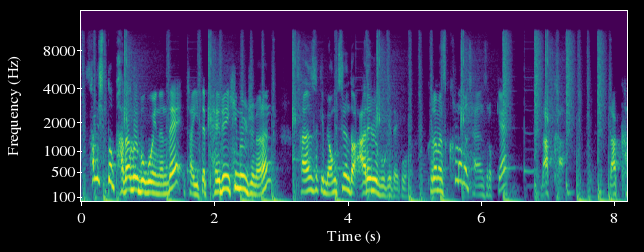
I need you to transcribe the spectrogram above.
30도 바닥을 보고 있는데, 자, 이때 배를 힘을 주면은 자연스럽게 명치는 더 아래를 보게 되고, 그러면서 클럽은 자연스럽게 낙하, 낙하,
